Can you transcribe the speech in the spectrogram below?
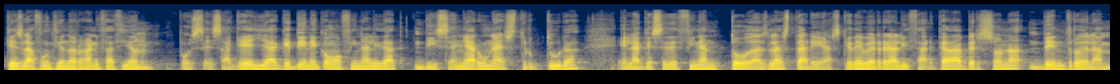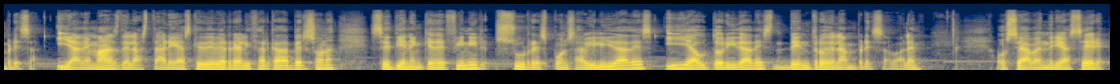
¿Qué es la función de organización? Pues es aquella que tiene como finalidad diseñar una estructura en la que se definan todas las tareas que debe realizar cada persona dentro de la empresa. Y además de las tareas que debe realizar cada persona, se tienen que definir sus responsabilidades y autoridades dentro de la empresa, ¿vale? O sea, vendría a ser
